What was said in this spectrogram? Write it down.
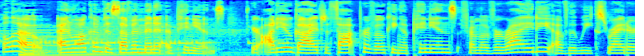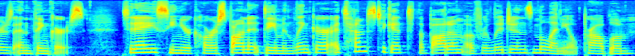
Hello, and welcome to 7 Minute Opinions, your audio guide to thought provoking opinions from a variety of the week's writers and thinkers. Today, senior correspondent Damon Linker attempts to get to the bottom of religion's millennial problem.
